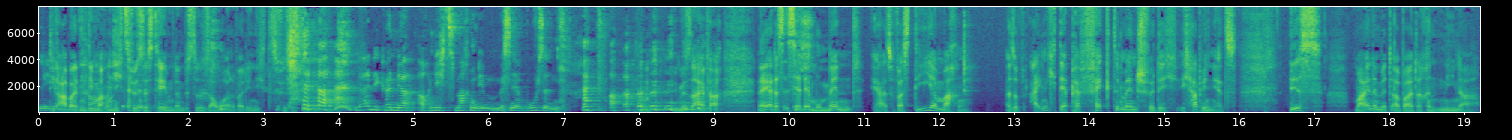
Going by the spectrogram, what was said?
Leer, die arbeiten, die machen nichts fürs System, dann bist du sauer, weil die nichts fürs System machen. Nein, die können ja auch nichts machen, die müssen ja wuseln. die müssen einfach, naja, das ist ja der Moment, ja, also was die ja machen, also eigentlich der perfekte Mensch für dich, ich habe ihn jetzt, ist meine Mitarbeiterin Nina.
